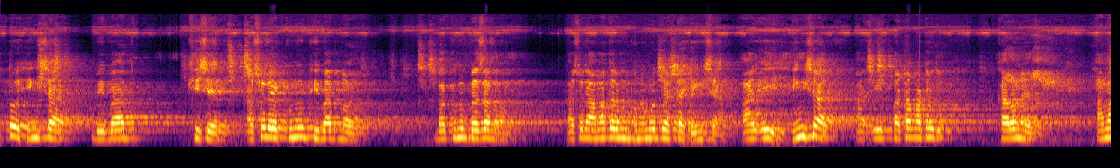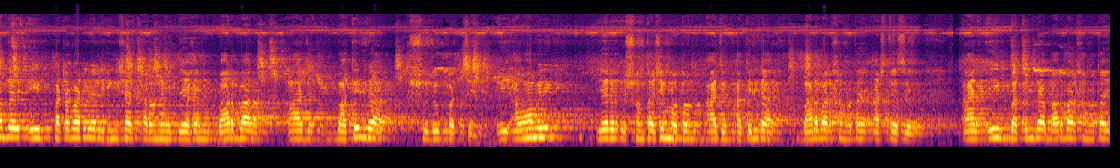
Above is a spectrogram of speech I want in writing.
এত হিংসা, বিবাদ কিসের? আসলে কোনো বিবাদ নয় বা কোনো বেজাল নয়। আসলে আমাদের মনের মধ্যে একটা হিংসা। আর এই হিংসা এই পাটাপাটির কারণে আমাদের এই পাটাপাটি আর হিংসার কারণে দেখেন বারবার আজ বাতিলরা সুযোগ পাচ্ছে। এই আওয়ামী লীগ এর সন্ত্রাসীর মতন আজ বাতিলরা বারবার ক্ষমতায় আসতেছে। আর এই বাতিলরা বারবার ক্ষমতায়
